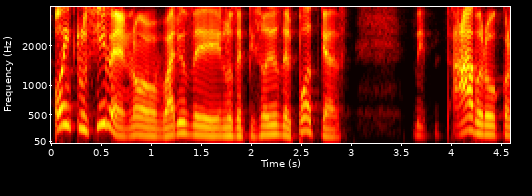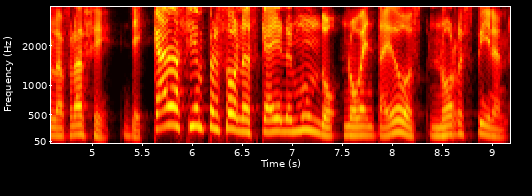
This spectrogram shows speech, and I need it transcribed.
o inclusive ¿no? varios de los episodios del podcast, abro con la frase, de cada 100 personas que hay en el mundo, 92 no respiran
